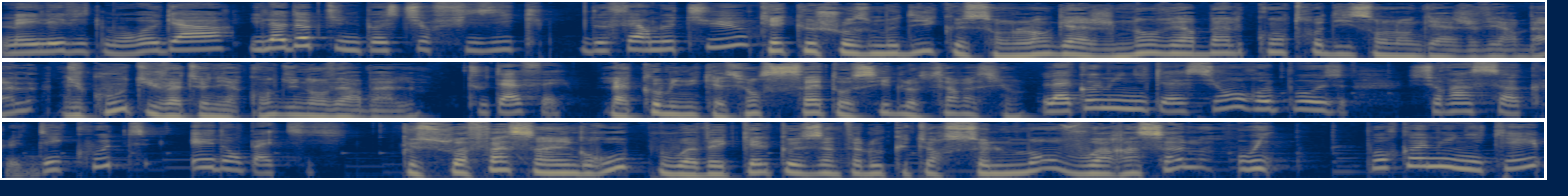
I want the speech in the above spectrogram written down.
Mais il évite mon regard, il adopte une posture physique de fermeture. Quelque chose me dit que son langage non verbal contredit son langage verbal. Du coup, tu vas tenir compte du non verbal. Tout à fait. La communication, c'est aussi de l'observation. La communication repose sur un socle d'écoute et d'empathie. Que ce soit face à un groupe ou avec quelques interlocuteurs seulement, voire un seul? Oui. Pour communiquer,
